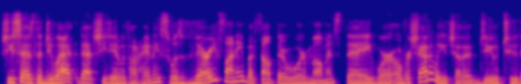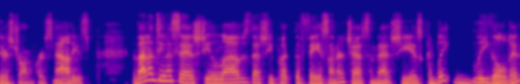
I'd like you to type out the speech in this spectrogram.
She says the duet that she did with Argennis was very funny, but felt there were moments they were overshadowing each other due to their strong personalities. Valentina says she loves that she put the face on her chest and that she is completely golden,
